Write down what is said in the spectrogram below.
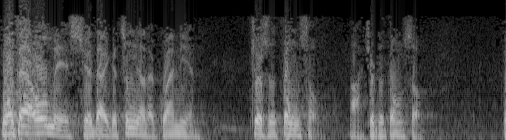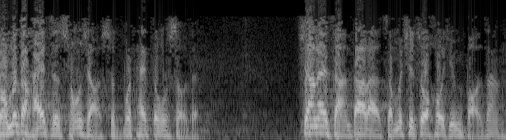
我在欧美学到一个重要的观念，就是动手啊，就是动手。我们的孩子从小是不太动手的，将来长大了怎么去做后勤保障？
